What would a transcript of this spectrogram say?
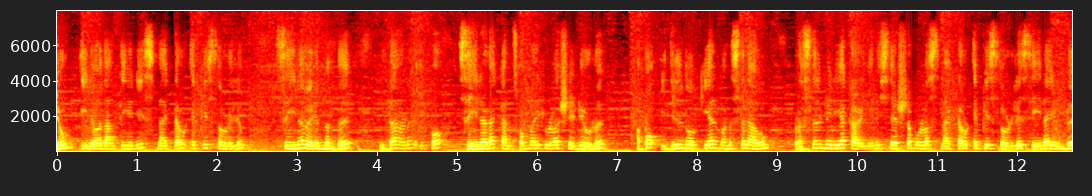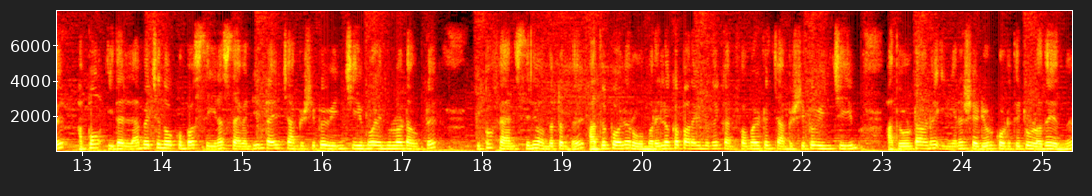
ജൂൺ ഇരുപതാം തീയതി സ്മാക്ഡൗൺ എപ്പിസോഡിലും സീന വരുന്നുണ്ട്. ഇതാണ് ഇപ്പോൾ സീനയുടെ കൺഫേം ആയിട്ടുള്ള ഷെഡ്യൂൾ അപ്പോൾ ഇതിൽ നോക്കിയാൽ മനസ്സിലാവും റസൽ മിനിയ കഴിഞ്ഞതിന് ശേഷമുള്ള സ്മാക്ഡൗൺ എപ്പിസോഡിൽ സീനയുണ്ട്. അപ്പോൾ ഇതെല്ലാം വെച്ച് നോക്കുമ്പോൾ Cena seventeen time championship win ചെയ്യുമോ എന്നുള്ള ഡൗട്ട് ഇപ്പോൾ ഫാൻസിന് വന്നിട്ടുണ്ട്. അതുപോലെ റൂമറിലൊക്കെ പറയുന്നത് കൺഫേം ആയിട്ട് ചാമ്പ്യൻഷിപ്പ് വിൻ ചെയ്യും. അതുകൊണ്ടാണ് ഇങ്ങനെ ഷെഡ്യൂൾ കൊടുത്തിട്ടുള്ളത് എന്ന്.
